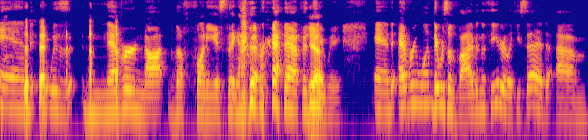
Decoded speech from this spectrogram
And it was never not the funniest thing I've ever had happen Yeah. to me. And everyone, there was a vibe in the theater, like you said, um,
